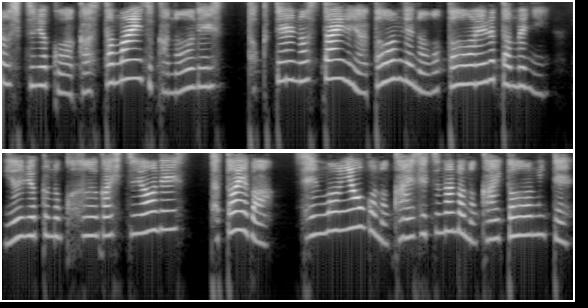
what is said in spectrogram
の出力はカスタマイズ可能です。特定のスタイルやトーンでの音を得るために、入力の工夫が必要です。例えば、専門用語の解説などの回答を見て、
